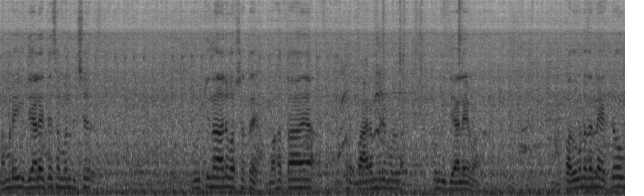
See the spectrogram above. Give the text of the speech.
നമ്മുടെ ഈ വിദ്യാലയത്തെ സംബന്ധിച്ച് നൂറ്റിനാല് വർഷത്തെ മഹത്തായ പാരമ്പര്യമുള്ള ഒരു വിദ്യാലയമാണ്. അപ്പോൾ അതുകൊണ്ട് തന്നെ ഏറ്റവും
